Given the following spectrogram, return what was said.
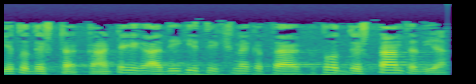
ये तो दृष्टा कांटे आदि की तीक्ष्णता तो दृष्टांत दिया।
